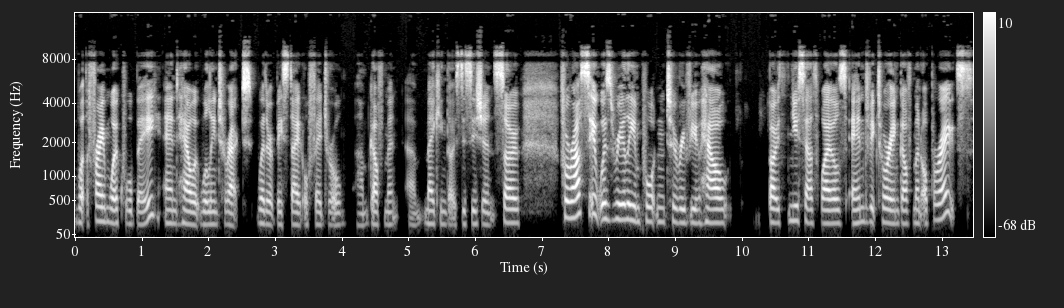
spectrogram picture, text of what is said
what the framework will be, and how it will interact, whether it be state or federal um, government um, making those decisions. So, for us, it was really important to review how both New South Wales and Victorian government operates.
